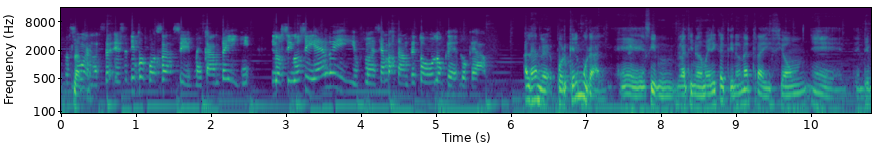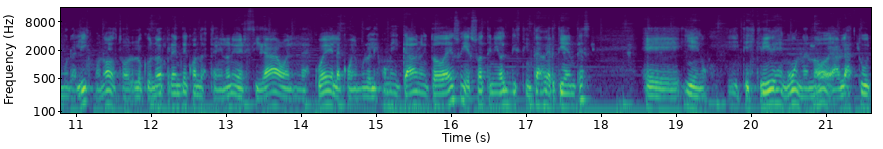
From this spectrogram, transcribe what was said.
Entonces, bueno, ese, tipo de cosas sí, me encanta y, lo sigo siguiendo y influencian bastante todo lo que, lo que hago. Alejandro, ¿por qué el mural? Eh, es decir, Latinoamérica tiene una tradición eh, de, muralismo, ¿no? Todo lo que uno aprende cuando está en la universidad o en la escuela, con el muralismo mexicano y todo eso, y eso ha tenido distintas vertientes eh, y, te inscribes en una, ¿no? Hablas tú,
